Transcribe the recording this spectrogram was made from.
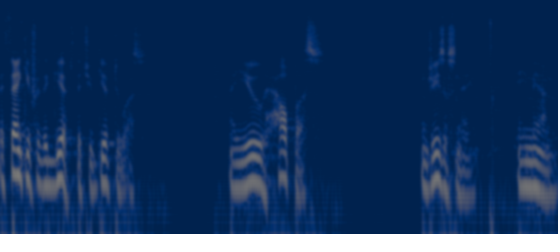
I thank you for the gift that you give to us. May you help us. In Jesus' name, amen.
